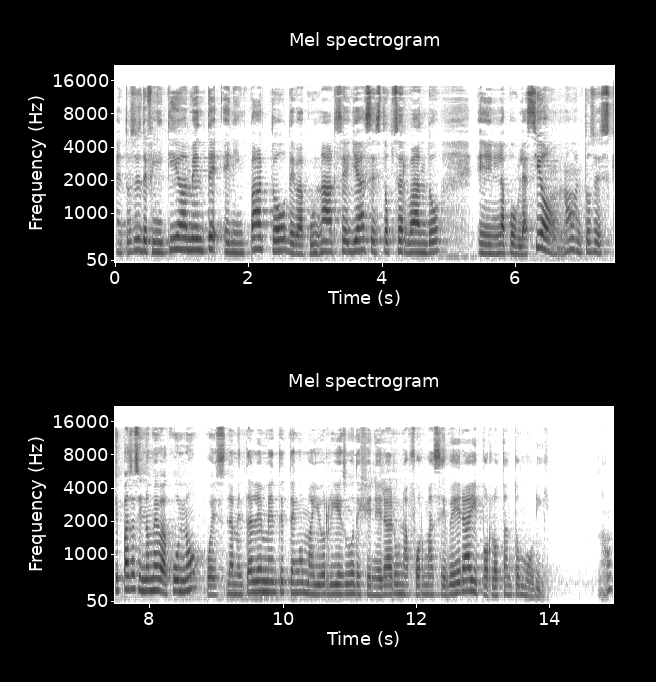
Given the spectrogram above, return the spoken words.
Entonces, definitivamente, el impacto de vacunarse ya se está observando en la población, ¿no? Entonces, ¿qué pasa si no me vacuno? Pues lamentablemente tengo mayor riesgo de generar una forma severa y por lo tanto morir, ¿no?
